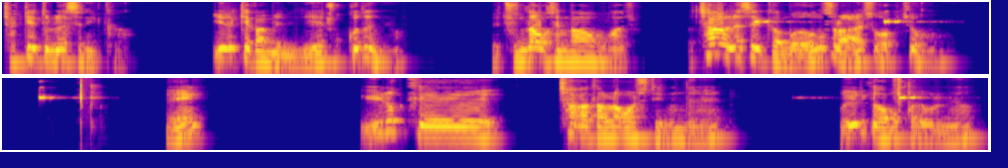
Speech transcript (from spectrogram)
작게 뚫렸으니까. 이렇게 가면 얘 죽거든요. 준다고 생각하고 가죠. 차를 냈으니까 뭐 응수를 안 할 수가 없죠. 에? 이렇게 차가 달라고 할 수도 있는데 뭐 이렇게 가볼까요 그러면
